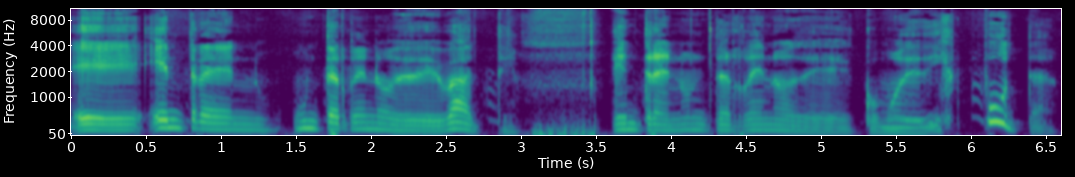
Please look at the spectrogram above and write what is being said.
Eh, entra en un terreno de debate, entra en un terreno de como de disputa.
